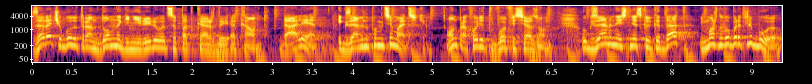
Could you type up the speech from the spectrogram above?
Задачи будут рандомно генерироваться под каждый аккаунт. Далее, экзамен по математике. Он проходит в офисе Озон. У экзамена есть несколько дат, и можно выбрать любую.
